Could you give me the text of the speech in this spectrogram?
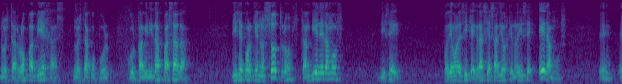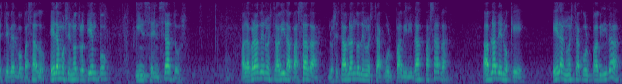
nuestras ropas viejas, nuestra culpabilidad pasada. Dice, porque nosotros también éramos, dice, podríamos decir que gracias a Dios que nos dice éramos, ¿eh? este verbo pasado, éramos en otro tiempo insensatos. Al hablar de nuestra vida pasada, nos está hablando de nuestra culpabilidad pasada. Habla de lo que era nuestra culpabilidad.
